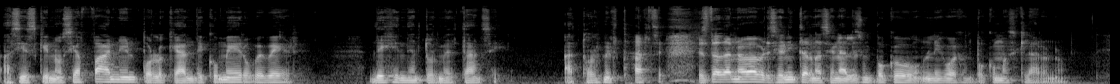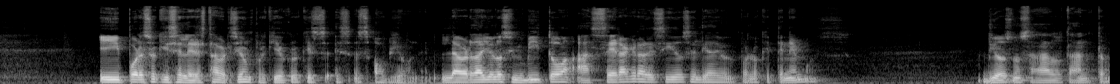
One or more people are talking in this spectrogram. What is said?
Así es que no se afanen por lo que han de comer o beber, dejen de atormentarse, atormentarse. Esta es la nueva versión internacional, es un poco un lenguaje un poco más claro, ¿no? Y por eso quise leer esta versión, porque yo creo que es, es, obvio. La verdad yo los invito a ser agradecidos el día de hoy por lo que tenemos. Dios nos ha dado tanto.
